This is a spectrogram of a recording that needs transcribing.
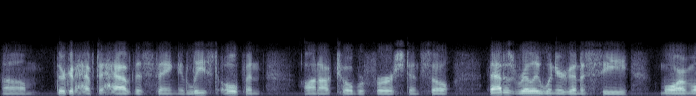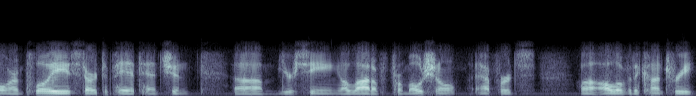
um, they're going to have to have this thing at least open on October 1st. And so that is really when you're going to see more and more employees start to pay attention. Um, you're seeing a lot of promotional efforts uh, all over the country.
